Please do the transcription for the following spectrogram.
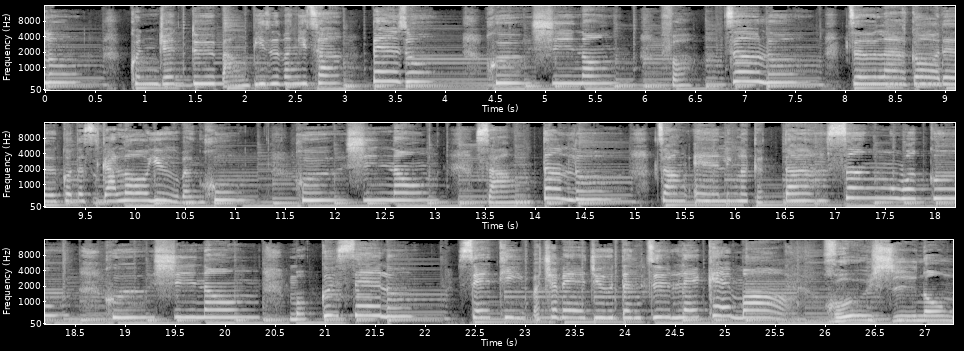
路，困觉端旁边是文艺出版社。欢喜侬福走路，走了高头觉得自家老有文化。欢喜侬上得路，张爱玲了搿搭生活过。欢喜侬莫干山路，三天不吃饭就等展览开幕。欢喜侬。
